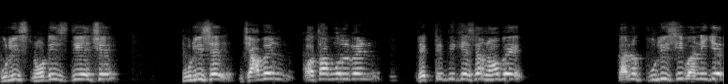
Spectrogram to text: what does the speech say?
পুলিশ নোটিশ দিয়েছে পুলিশে যাবেন কথা বলবেন রেক্টিফিকেশন হবে। কেন? পুলিশই বা নিজের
